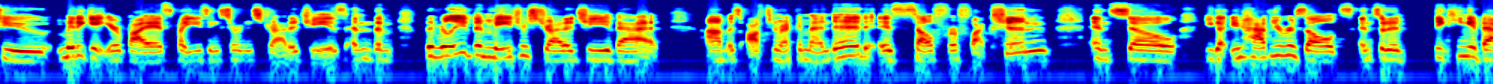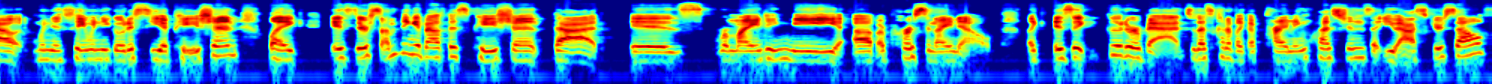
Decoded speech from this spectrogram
to mitigate your bias by using certain strategies. And the, the really the major strategy that um, is often recommended is self-reflection. And so you got you have your results and sort of thinking about when you say when you go to see a patient, like is there something about this patient that is reminding me of a person I know. Like, is it good or bad? So that's kind of like a priming questions that you ask yourself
